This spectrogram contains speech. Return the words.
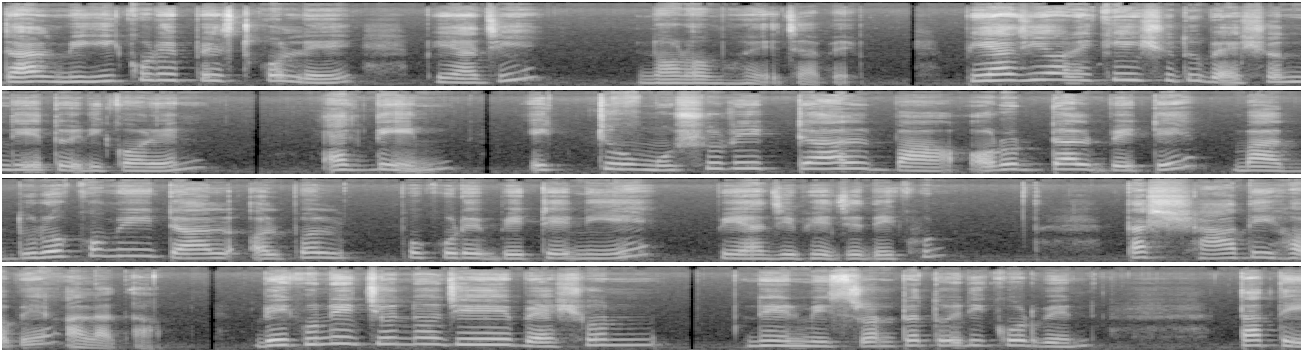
ডাল মিহি করে পেস্ট করলে পেঁয়াজি নরম হয়ে যাবে। পেঁয়াজি অনেকেই শুধু বেসন দিয়ে তৈরি করেন একদিন একটু মুসুরির ডাল বা অরড় ডাল বেটে বা দুরকমই ডাল অল্প অল্প করে বেটে নিয়ে পেঁয়াজি ভেজে দেখুন। তার স্বাদই হবে আলাদা। বেগুনের জন্য যে বেসনের মিশ্রণটা তৈরি করবেন, তাতে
